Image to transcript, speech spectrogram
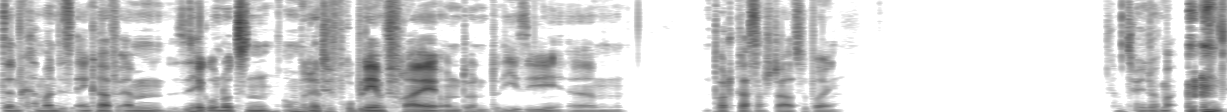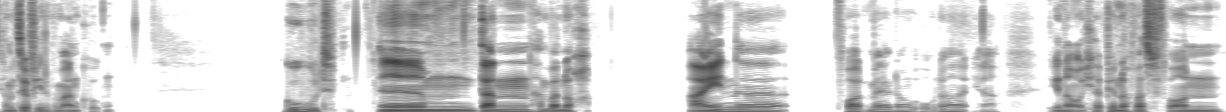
dann kann man das NKFM sehr gut nutzen, um relativ problemfrei und, und easy ähm, einen Podcast an den Start zu bringen. Kann man, sich mal, kann man auf jeden Fall mal angucken. Gut, ähm, dann haben wir noch eine Wortmeldung, oder? Ja, genau. Ich habe hier noch was von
